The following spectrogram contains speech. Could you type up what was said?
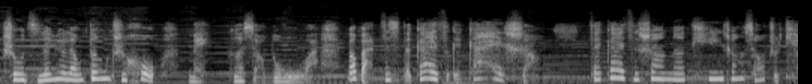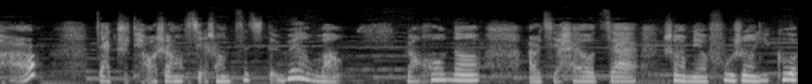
收集了月亮灯之后，每个小动物啊要把自己的盖子给盖上，在盖子上呢贴一张小纸条，在纸条上写上自己的愿望，然后呢，而且还要在上面附上一个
